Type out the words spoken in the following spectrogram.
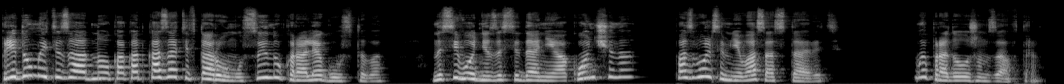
Придумайте заодно, как отказать и второму сыну короля Густава. На сегодня заседание окончено. Позвольте мне вас оставить. Мы продолжим завтра.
